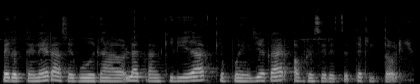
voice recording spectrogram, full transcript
pero tener asegurado la tranquilidad que pueden llegar a ofrecer este territorio.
